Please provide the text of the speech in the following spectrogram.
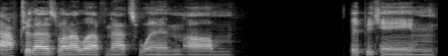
after that is when I left, and that's when um it became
